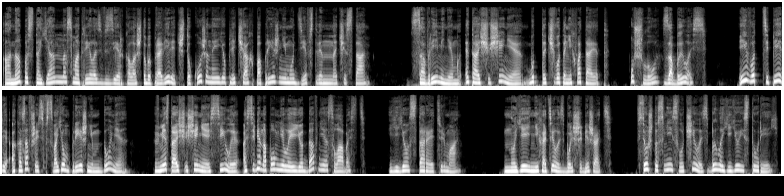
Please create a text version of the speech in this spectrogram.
Она постоянно смотрелась в зеркало, чтобы проверить, что кожа на ее плечах по-прежнему девственно чиста. Со временем это ощущение, будто чего-то не хватает, ушло, забылось. И вот теперь, оказавшись в своем прежнем доме, вместо ощущения силы о себе напомнила ее давняя слабость, ее старая тюрьма. Но ей не хотелось больше бежать. Все, что с ней случилось, было ее историей.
